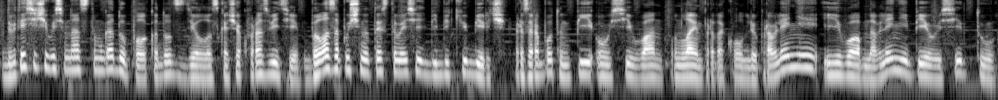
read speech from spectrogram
В 2018 году Polkadot сделала скачок в развитии. Была запущена тестовая сеть BBQ Birch, разработан POC-1 онлайн-протокол для управления и его обновление POC-2.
